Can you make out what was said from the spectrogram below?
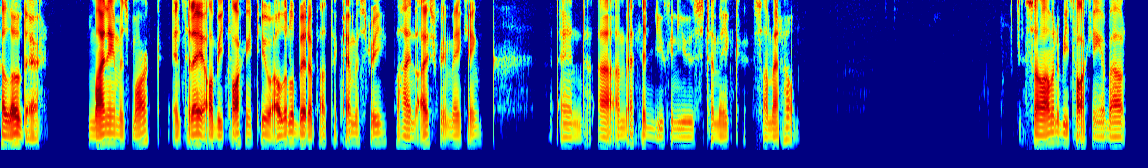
Hello there. My name is Mark, and today I'll be talking to you a little bit about the chemistry behind ice cream making and uh, a method you can use to make some at home. So I'm going to be talking about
